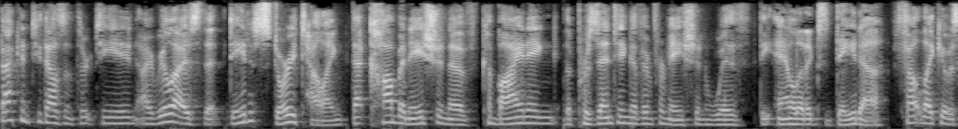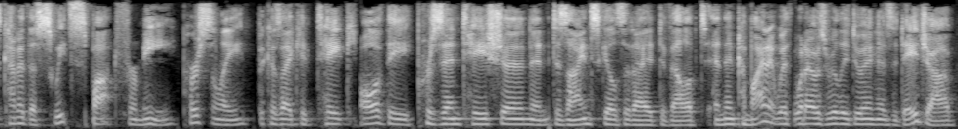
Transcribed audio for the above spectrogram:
back in 2013, I realized that data storytelling, that combination of combining the presenting of information with the analytics data felt like it was kind of the sweet spot for me personally, because I could take all of the presentation and design skills that I had developed and then combine it with what I was really doing as a day job,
